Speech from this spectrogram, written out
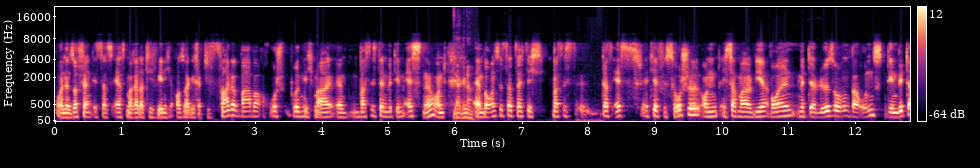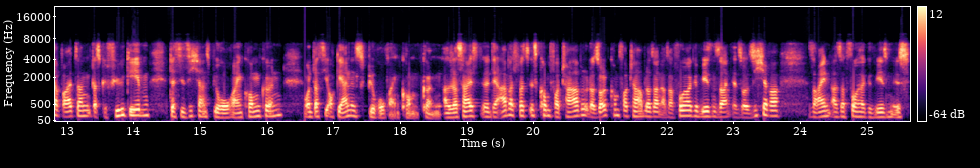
Und insofern ist das erstmal relativ wenig aussagekräftig. Die Frage war aber auch ursprünglich mal, äh, was ist denn mit dem S? Ne? Und ja, genau. äh, bei uns ist tatsächlich, was ist das S steht hier für Social? Und ich sag mal, wir wollen mit der Lösung bei uns den Mitarbeitern das Gefühl geben, dass sie sicher ins Büro reinkommen können und dass sie auch gerne ins Büro reinkommen können. Also das heißt, äh, der Arbeitsplatz ist komfortabel oder soll komfortabler sein, als er vorher gewesen sein. Er soll sicherer sein, als er vorher gewesen ist.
